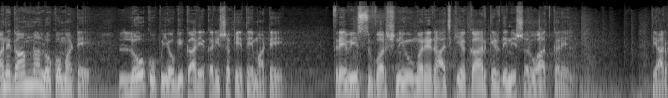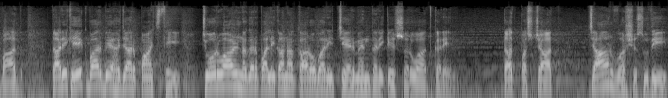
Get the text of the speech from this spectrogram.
અને ગામના લોકો માટે લોક ઉપયોગી કાર્ય કરી શકે તે માટે ત્રેવીસ વર્ષની ઉંમરે રાજકીય કારકિર્દીની શરૂઆત કરેલ. ત્યારબાદ તારીખ એક બાર બે હજાર પાંચથી ચોરવાડ નગરપાલિકાના કારોબારી ચેરમેન તરીકે શરૂઆત કરેલ. તત્પશ્ચાત ચાર વર્ષ સુધી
